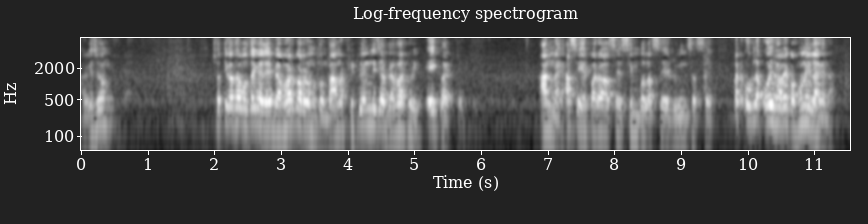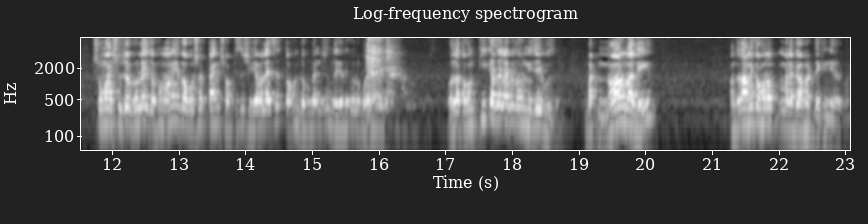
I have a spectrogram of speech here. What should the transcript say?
আর কিছু? সত্যি কথা বলতে গেলে ব্যবহার করার মতন বা আমরা ফ্রিকুয়েন্টলি যা ব্যবহার করি, এই কয়েকটাই আর নাই, আছে, এরপরেও আছে সিম্বল আছে রুইন্স আছে বাট ওগুলো ওইভাবে কখনোই লাগে না। সময় সুযোগ হলে যখন অনেক অবসর টাইম সবকিছু শিখে ফেলাইছে, তখন ডকুমেন্টেশন দেখে দেখে ওগুলো পড়ে ওগুলো তখন কি কাজে লাগবে তখন নিজেই বুঝবেন। বাট নর্মালি অন্তত আমি কখনো মানে ব্যবহার দেখিনি এরকম।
